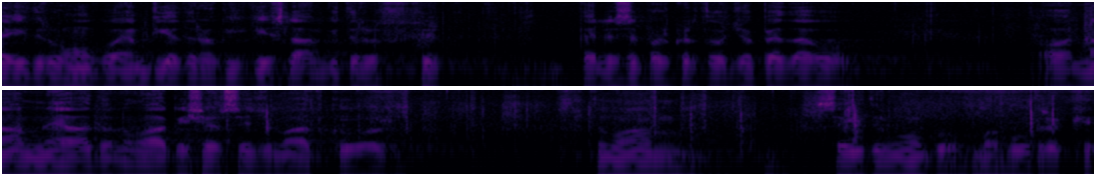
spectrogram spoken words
سعید روحوں کو احمدیت اور حقیقی اسلام کی طرف پھر پہلے سے بڑھ کر توجہ پیدا ہو اور نام نہاد علماء کے شر سے جماعت کو اور تمام سعید روحوں کو محفوظ رکھے۔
